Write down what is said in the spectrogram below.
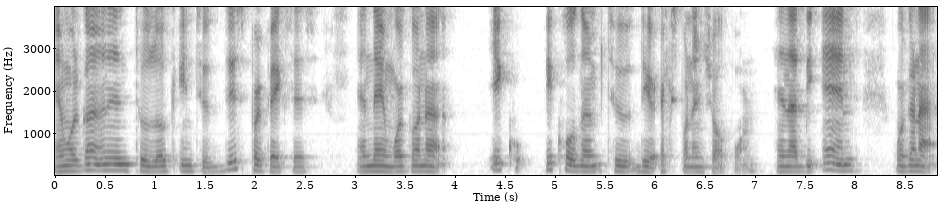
and we're going to look into these prefixes and then we're gonna equal, equal them to their exponential form and at the end we're gonna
